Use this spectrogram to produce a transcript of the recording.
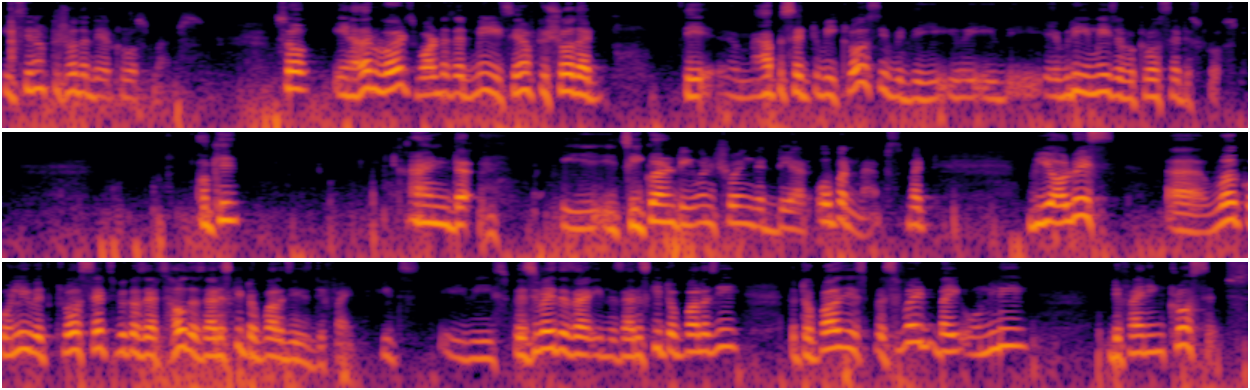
It is enough to show that they are closed maps so in other words what does that mean? It is enough to show that the map is said to be closed if the, the every image of a closed set is closed. Okay? And uh, it is equivalent to even showing that they are open maps. But we always uh, work only with closed sets because that is how the Zariski topology is defined. It's we specify this in the Zariski topology the topology is specified by only defining closed sets.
